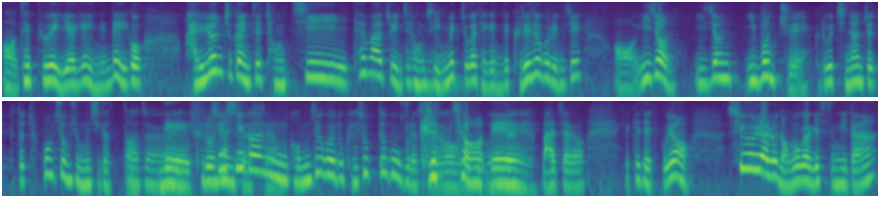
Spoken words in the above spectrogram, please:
어, 대표의 이야기가 있는데 이거 관련주가 이제 정치 테마주 이제 정치 음. 인맥주가 되겠는데 그래서 그런지 어, 이전 이전 이번 주에 그리고 지난주에부터 조금씩 조금씩 움직였던 맞아요. 네 그런 실시간. 검색어에도 계속 뜨고 그랬어요. 그렇죠. 이 부분. 네, 맞아요. 이렇게 됐고요. 수요일 날로 넘어가겠습니다.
